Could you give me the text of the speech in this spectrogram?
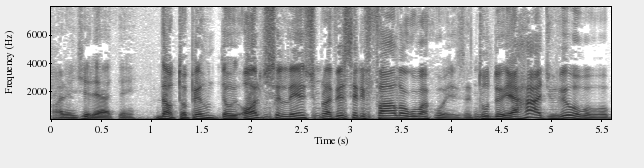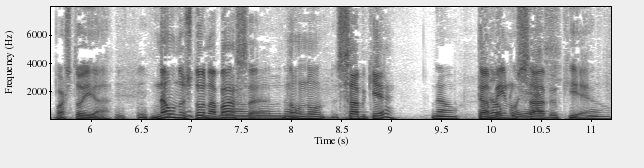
Olha direto, hein? Não, tô perguntando. Olha o silêncio para ver se ele fala alguma coisa. Tudo é rádio, viu, pastor Ian? Não, não estou na Barça? Não, não, não, não sabe o que é? Não. Também não, não sabe o que é. Não.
